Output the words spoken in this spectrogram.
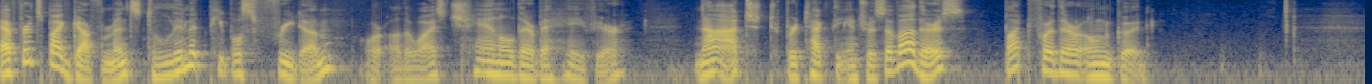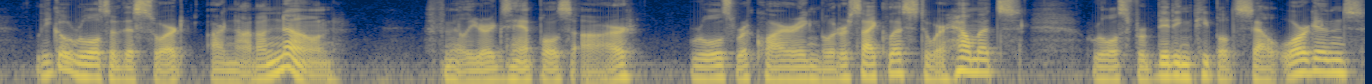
efforts by governments to limit people's freedom or otherwise channel their behavior, not to protect the interests of others, but for their own good. Legal rules of this sort are not unknown, Familiar examples are rules requiring motorcyclists to wear helmets, rules forbidding people to sell organs,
